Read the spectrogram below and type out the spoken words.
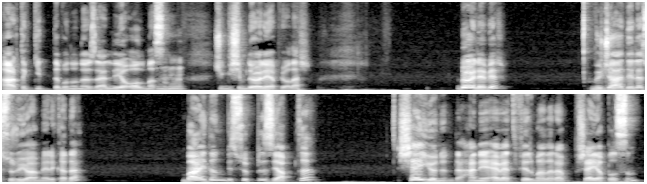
Artık gitti bunun özelliği olmasın. Hı hı. Çünkü şimdi öyle yapıyorlar. Böyle bir mücadele sürüyor Amerika'da. Biden bir sürpriz yaptı. Şey yönünde hani evet firmalara şey yapılsın.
